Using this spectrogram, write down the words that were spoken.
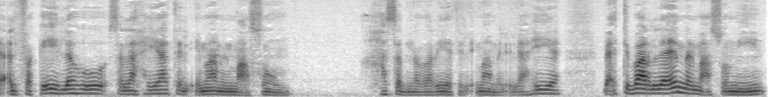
الفقيه له صلاحيات الإمام المعصوم. حسب نظرية الإمام الإلهية باعتبار الأئمة المعصومين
